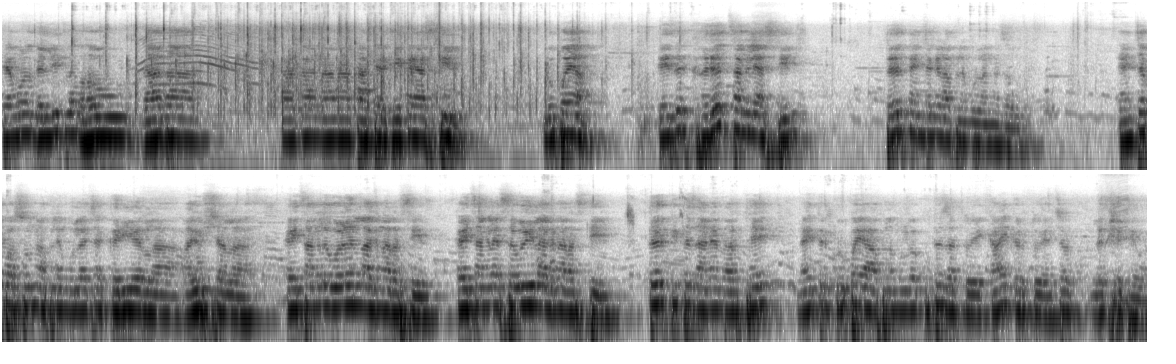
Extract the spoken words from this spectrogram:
त्यामुळे गल्लीतला भाऊ दादा काका नाना तात्या जे काय असतील कृपया ते जर खरंच चांगले असतील तर त्यांच्याकडे आपल्या मुलांना जाऊ त्यांच्यापासून आपल्या मुलाच्या करिअरला आयुष्याला काही चांगलं वळण लागणार असेल काही चांगल्या सवयी लागणार असतील तर तिथं जाण्यात अर्थ आहे. नाहीतर कृपया आपला मुलगा कुठं जातोय काय करतोय याच्यावर लक्ष ठेवा.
